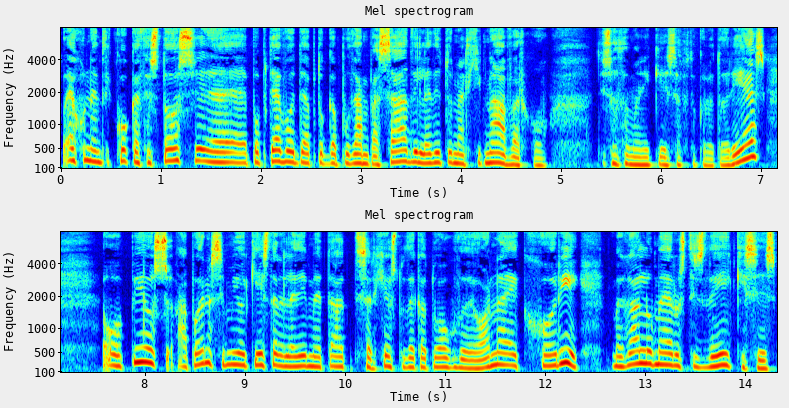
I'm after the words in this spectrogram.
έχουν ενδικό καθεστώς, ε, εποπτεύονται από τον Καπουδάν Πασά, δηλαδή τον αρχινάβαρχο της Οθωμανικής Αυτοκρατορίας, ο οποίος από ένα σημείο και ύστερα δηλαδή μετά τις αρχές του 18ου αιώνα εκχωρεί μεγάλο μέρος της διοίκησης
